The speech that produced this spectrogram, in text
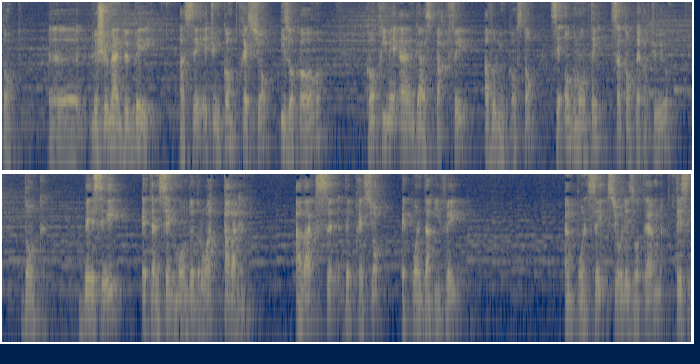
Donc, euh, le chemin de B à C est une compression isocore. Comprimer un gaz parfait à volume constant, c'est augmenter sa température. Donc, BC est un segment de droite parallèle à l'axe des pressions et point d'arrivée un point C sur l'isotherme TC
